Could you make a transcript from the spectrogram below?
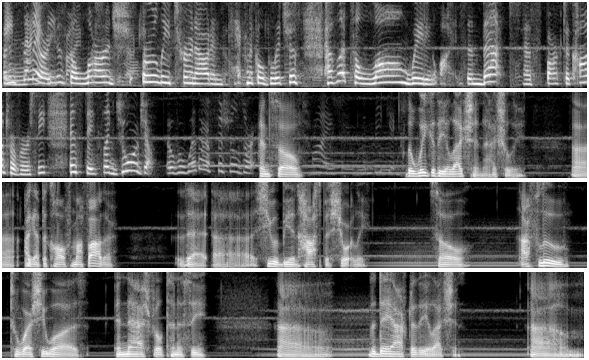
But in some areas, the large early turnout and technical glitches have led to long waiting lines, and that has sparked a controversy in states like Georgia over whether officials are. And so, the week of the election, actually, uh, I got the call from my father that uh, she would be in hospice shortly. So I flew to where she was in Nashville, Tennessee, uh, the day after the election. Um,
